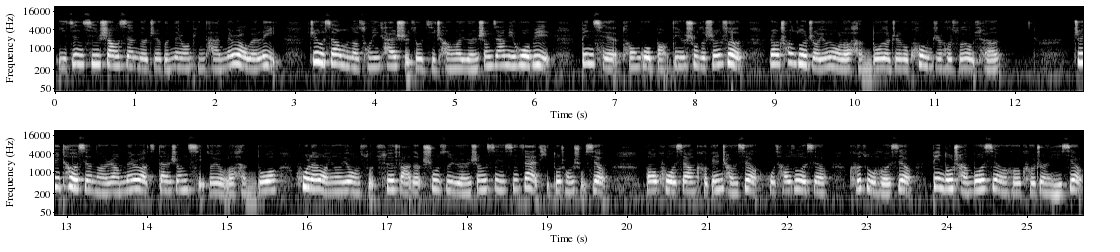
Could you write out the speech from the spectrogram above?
以近期上线的这个内容平台 Mirror 为例，这个项目呢从一开始就集成了原生加密货币，并且通过绑定数字身份，让创作者拥有了很多的这个控制和所有权。这一特性呢，让 Mirror 诞生起就有了很多互联网应用所缺乏的数字原生信息载体多重属性，包括像可编程性、互操作性、可组合性、病毒传播性和可转移性，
